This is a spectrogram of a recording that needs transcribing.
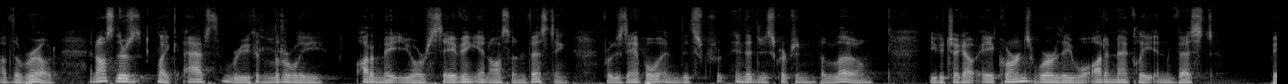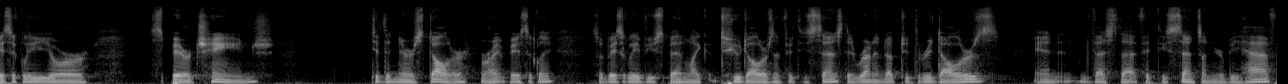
of the world. And also, there's like apps where you can literally automate your saving and also investing. For example, in the, in the description below, you could check out Acorns, where they will automatically invest basically your spare change to the nearest dollar, right? Basically. So basically, if you spend like $2.50, they run it up to $3 and invest that 50 cents on your behalf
